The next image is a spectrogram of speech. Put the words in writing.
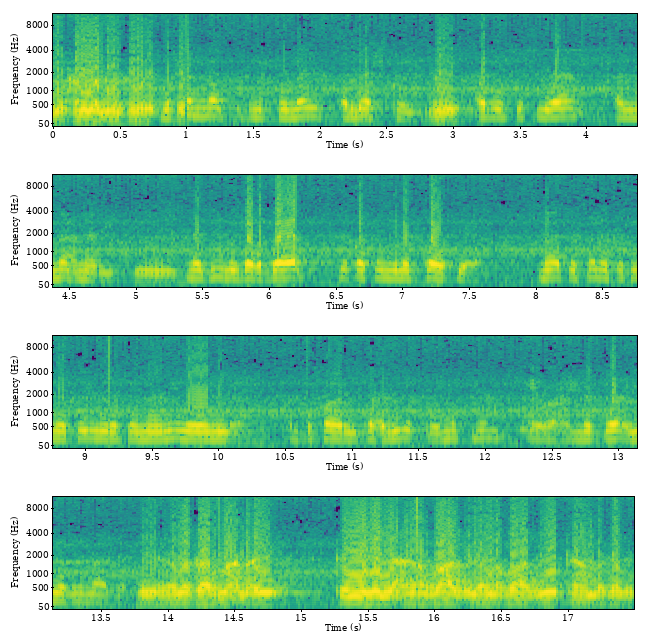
محمد بن حميد. محمد بن حميد اليشكري. مم. أبو سفيان المعمري. مم. نزيل بغداد ثقة من التاسعة مات سنة 82 و100 البخاري تعليق ومسلم والنسائي وابن ماجه. إيه، ذكر معنى تمييز الله عن الرازي؟ لأن الرازي يتهم بكذب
